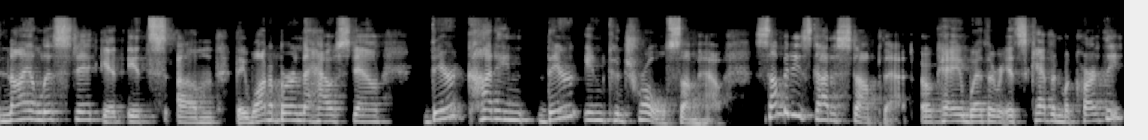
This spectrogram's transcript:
nihilistic, it, it's um, they want to burn the House down they're cutting they're in control somehow. Somebody's got to stop that okay? Whether it's kevin mccarthy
